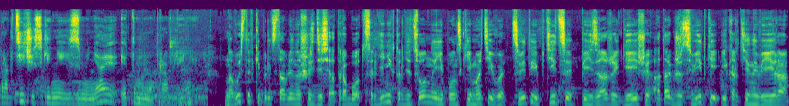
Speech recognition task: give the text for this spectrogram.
практически не изменяя этому направлению. На выставке представлено 60 работ. Среди них традиционные японские мотивы – цветы, птицы, пейзажи, гейши, а также свитки и картины веера.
